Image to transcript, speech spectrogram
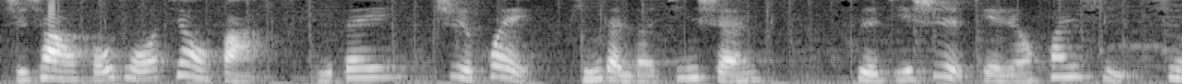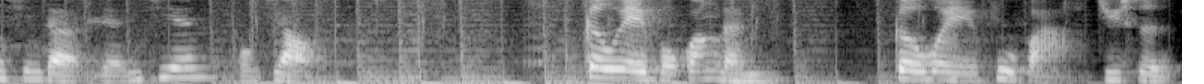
直唱佛陀教法慈悲、智慧、平等的精神。此即是给人欢喜、信心的人间佛教。各位佛光人，各位护法居士，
